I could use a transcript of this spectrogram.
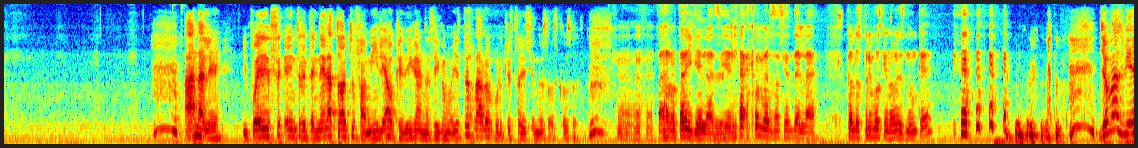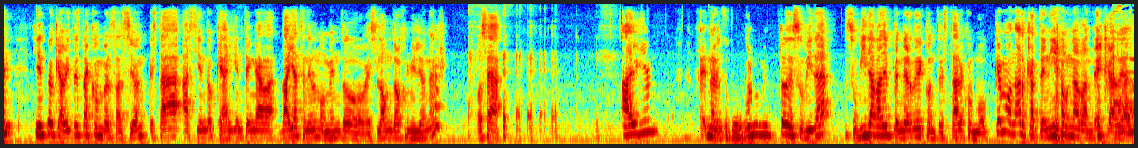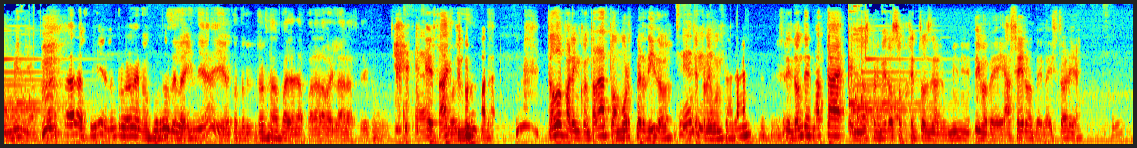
Ándale, y puedes entretener a toda tu familia o que digan así como, yo esto es raro porque está diciendo esas cosas. Para romper el hielo, así, Sí. en la conversación de la. con los primos que no ves nunca. Yo más bien siento que ahorita esta conversación está haciendo que alguien tenga, vaya a tener un momento Slumdog Millionaire. O sea, alguien en ¿En el futuro? algún momento de su vida, su vida va a depender de contestar como, ¿qué monarca tenía una bandeja de aluminio? Va a estar así en un programa de concursos de la India y el conductor se va a pa- parar a bailar así como... Exacto, para- todo para encontrar a tu amor perdido. Sí, y te final. preguntarán de dónde data en los primeros objetos de aluminio, digo, de acero de la historia.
